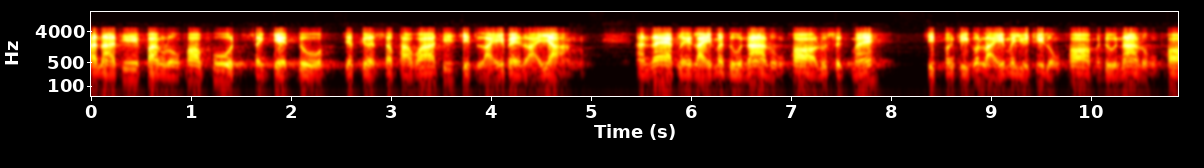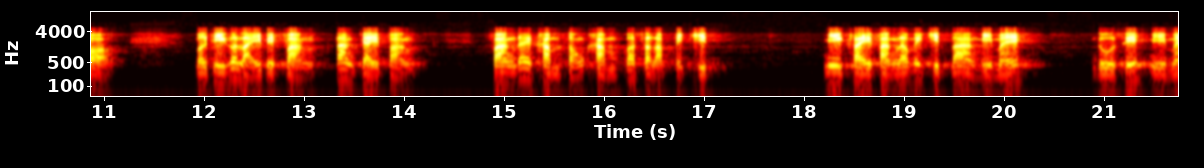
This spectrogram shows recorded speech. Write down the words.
ขณะที่ฟังหลวงพ่อพูด สังเกตดูจะเกิดสภาวะที่จิตไหลไปหลายอย่าง อันแรกเลยไหลมาดูหน้าหลวงพ่อรู้สึกไหมจิตบางทีก็ไหลมาอยู่ที่หลวงพ่อมาดูหน้าหลวงพ่อ บางทีก็ไหลไปฟังตั้งใจฟัง ฟังได้คำสองคำก็สลับไปคิด มีใครฟังแล้วไม่คิดบ้างมีไหม ดูซิมีไหม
